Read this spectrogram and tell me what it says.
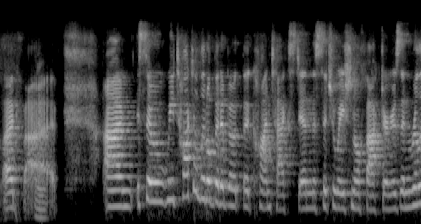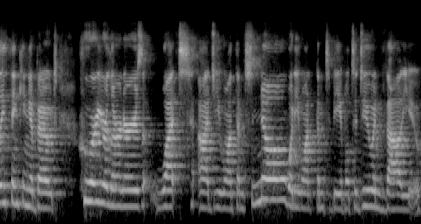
Slide five. Um, so we talked a little bit about the context and the situational factors and really thinking about who are your learners? What uh, do you want them to know? What do you want them to be able to do and value?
